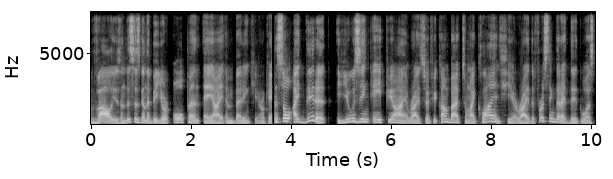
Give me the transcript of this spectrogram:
values. And this is going to be your open AI embedding here, okay? And so I did it using API, right? So if you come back to my client here, right? The first thing that I did was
